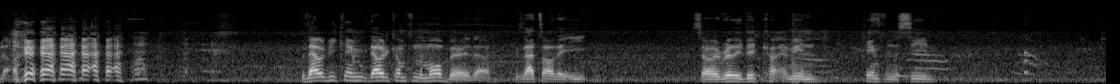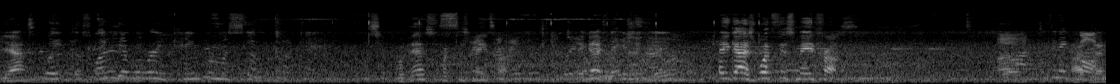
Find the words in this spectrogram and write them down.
No. but that would become that would come from the mulberry though, because that's all they eat. So it really did come. I mean, came from the seed. Yeah. Wait, the sweater that we're wearing came from a seed. With this, what's this made from? Hey guys, hey guys, what's this made from? Isn't it Cotton.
